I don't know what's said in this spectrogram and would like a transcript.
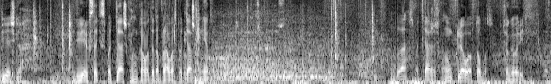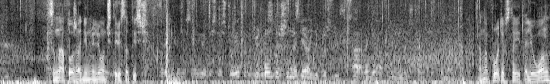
Печка. Дверь, кстати, с подтяжкой. Ну-ка, вот эта правая с подтяжкой, нет? Да, с подтяжечкой. Ну, клевый автобус, что говорить. Цена тоже 1 миллион 400 тысяч. Это. Чуть вон толщины с ними не прошлись. А, радиатор, видишь, напротив стоит Алион,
